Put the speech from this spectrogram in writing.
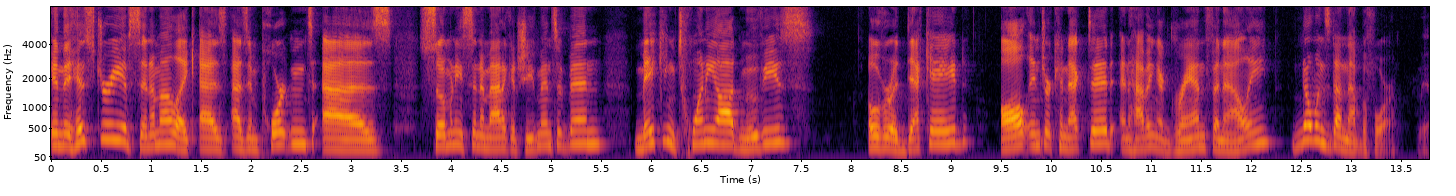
in the history of cinema, like as as important as so many cinematic achievements have been, making 20 odd movies over a decade, all interconnected and having a grand finale, no one's done that before. Yeah.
